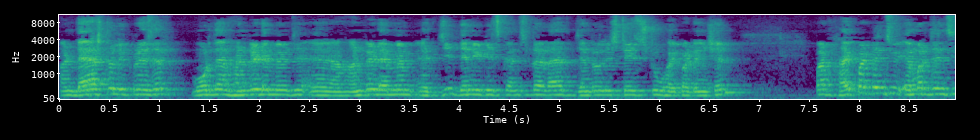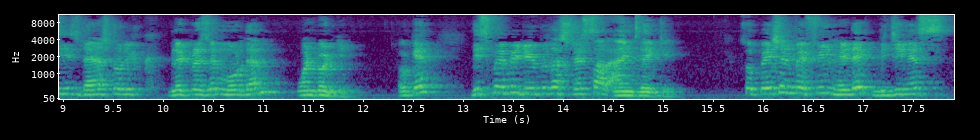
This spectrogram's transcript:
and diastolic pressure more than 100 mmHg, uh, 100 mmHg then it is considered as generally stage 2 hypertension. But hypertensive emergency is diastolic blood pressure more than 120. Okay. This may be due to the stress or anxiety. So patient may feel headache, dizziness,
